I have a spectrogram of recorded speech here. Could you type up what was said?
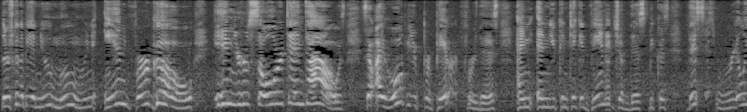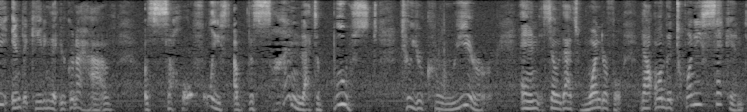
there's going to be a new moon in Virgo in your solar 10th house. So I hope you're prepared for this and, and you can take advantage of this because this is really indicating that you're going to have a, hopefully a, the sun. That's a boost to your career. And so that's wonderful. Now on the 22nd,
